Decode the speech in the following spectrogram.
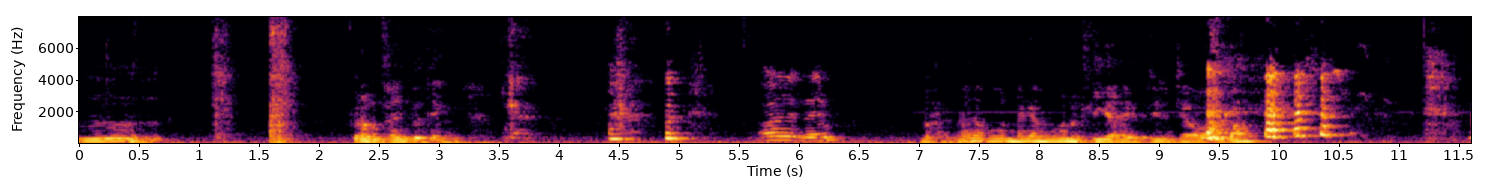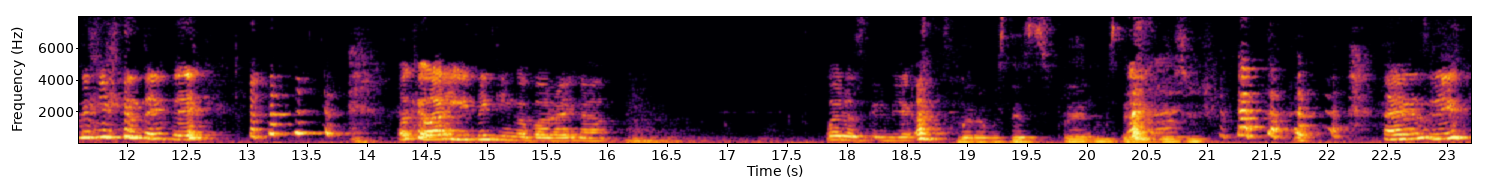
Mmm. What I'm trying to think. what is it? Mara, naga mo, naga mo, no tliga na ito, sino siya wala. Look, you can type it. okay, what are you thinking about right now? What was gonna be your answer? Mara, must have spread, must have grocery. Honestly.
